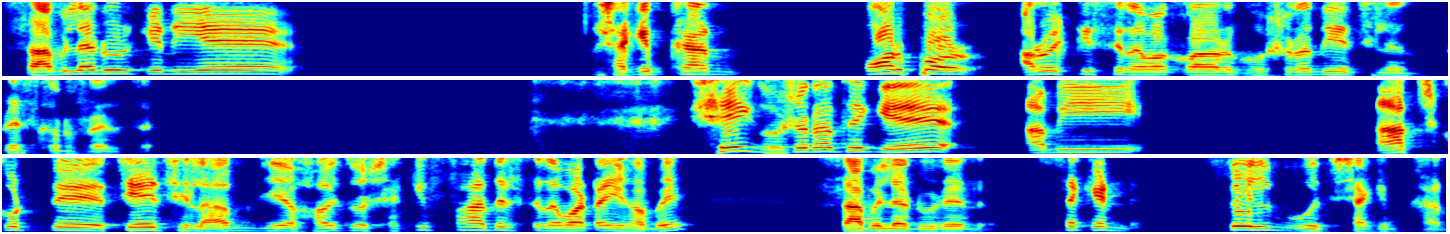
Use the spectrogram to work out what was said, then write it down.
সাবিলানুরকে নিয়ে শাকিব খান পরপর আরও একটি সিনেমা করার ঘোষণা দিয়েছিলেন প্রেস কনফারেন্সে। সেই ঘোষণা থেকে আমি আঁচ করতে চেয়েছিলাম যে হয়তো শাকিব ফাহাদের সিনেমাটাই হবে সাবিলা নূরের second film with Shakib Khan.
